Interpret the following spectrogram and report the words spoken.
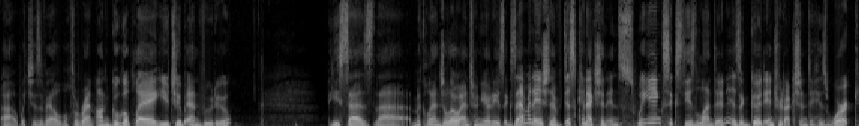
uh, which is available for rent on Google Play, YouTube, and Vudu. He says that Michelangelo Antonioni's examination of disconnection in swinging 60s London is a good introduction to his work.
